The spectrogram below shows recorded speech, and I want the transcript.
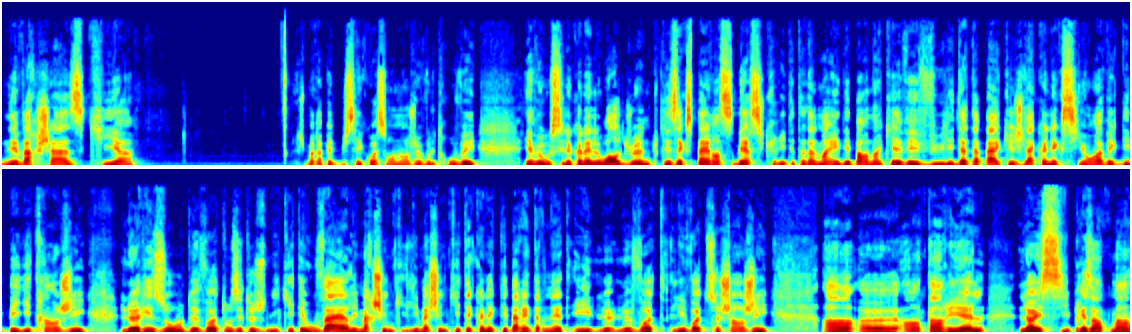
Nevarchaz Kia. Je me rappelle plus c'est quoi son nom, je vais vous le trouver. Il y avait aussi le colonel Waldron, tous des experts en cybersécurité totalement indépendants qui avaient vu les data packages, la connexion avec des pays étrangers, le réseau de vote aux États-Unis qui était ouvert, les machines, les machines qui étaient connectées par Internet et le, vote, les votes se changeaient en, euh, en, temps réel. Là, ici, présentement,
